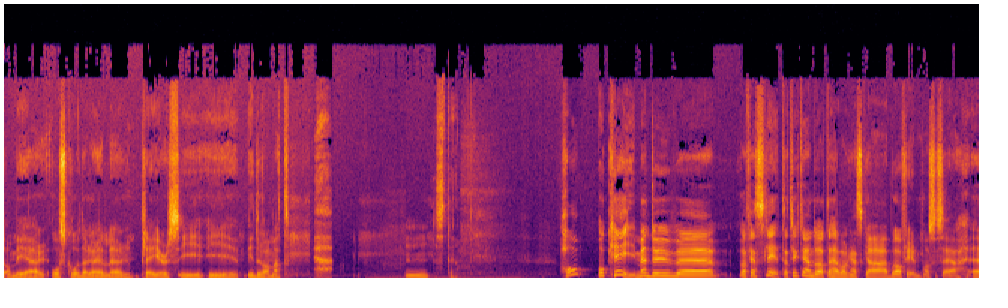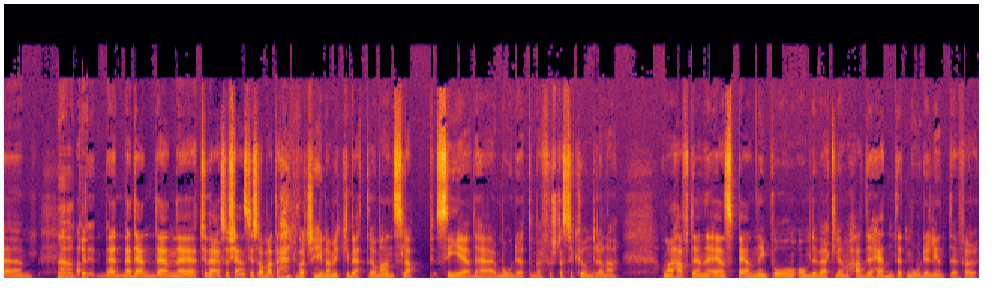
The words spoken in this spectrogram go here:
om vi är åskådare eller players i, i, i dramat. Mm. Just det. Ha, okej, okay. men du, var festligt. Jag tyckte ändå att det här var en ganska bra film, måste jag säga. Um, ah, okay. Men, men den, den, eh, tyvärr så känns det som att det hade varit så himla mycket bättre om man slapp se det här mordet de här första sekunderna. Om man haft en, en spänning på om det verkligen hade hänt ett mord eller inte. För,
